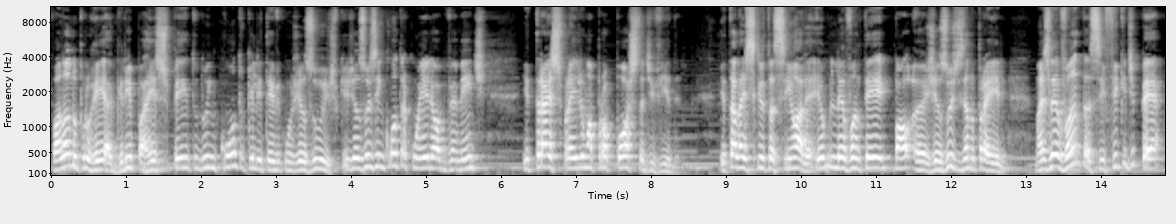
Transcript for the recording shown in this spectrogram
falando para o rei Agripa a respeito do encontro que ele teve com Jesus, porque Jesus encontra com ele, obviamente, e traz para ele uma proposta de vida. E está lá escrito assim: olha, eu me levantei, eh, Jesus dizendo para ele, mas levanta-se e fique de pé,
